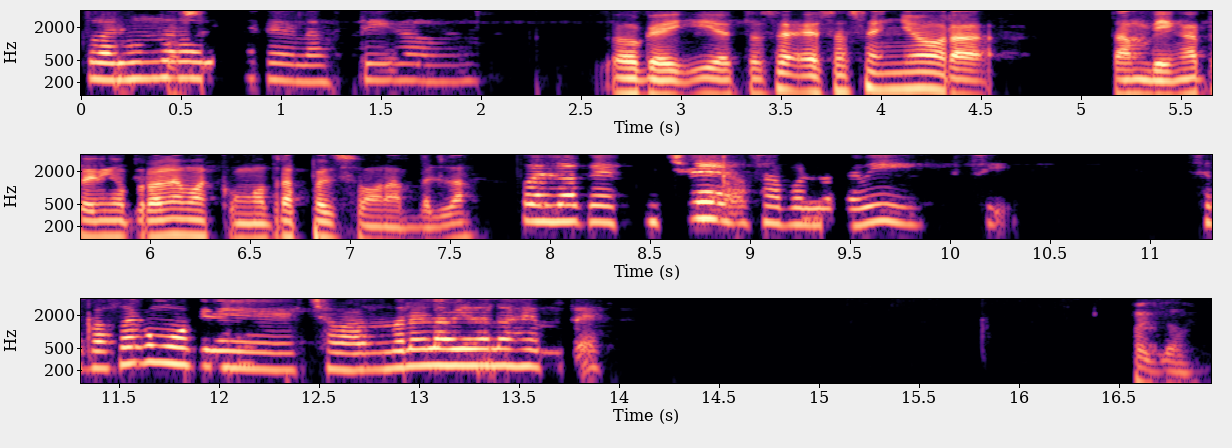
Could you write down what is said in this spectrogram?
todo el mundo pues dice que la hostiga. Ok, y entonces esa señora también ha tenido problemas con otras personas, ¿verdad? Por lo que escuché, o sea, por lo que vi, sí. Se pasa como que chavándole la vida a la gente. Perdón.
